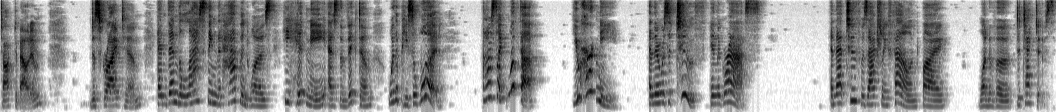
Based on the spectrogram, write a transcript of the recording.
talked about him, described him. And then the last thing that happened was he hit me as the victim with a piece of wood. And I was like, what the? You hurt me. And there was a tooth in the grass. And that tooth was actually found by one of the detectives.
